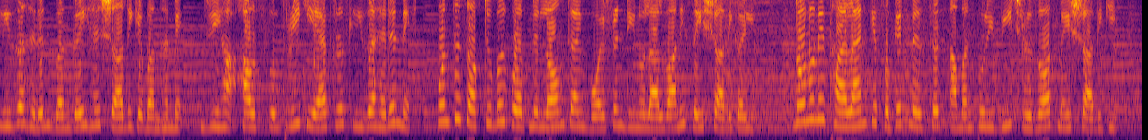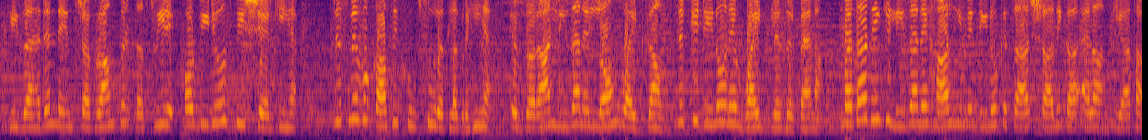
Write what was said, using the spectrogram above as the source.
लीजा हिडन बन गई हैं शादी के बंधन में। जी हाँ हाउसफुल थ्री की एक्ट्रेस लीजा हिडन ने उनतीस अक्टूबर को अपने long time boyfriend Dino Lalwani से शादी कर ली। दोनों ने थाईलैंड के फुकेट में स्थित अमनपुरी बीच रिजॉर्ट में शादी की। लीजा हिडन ने इंस्टाग्राम पर तस्वीरें और वीडियोस भी शेयर की हैं। जिसमें वो काफ़ी खूबसूरत लग रही हैं। इस दौरान लीजा ने लॉन्ग व्हाइट गाउन, जबकि डीनो ने व्हाइट ब्लेजर पहना। बता दें कि लीजा ने हाल ही में डीनो के साथ शादी का ऐलान किया था।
